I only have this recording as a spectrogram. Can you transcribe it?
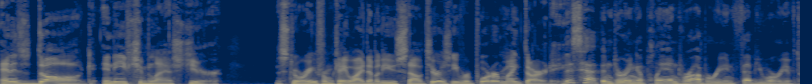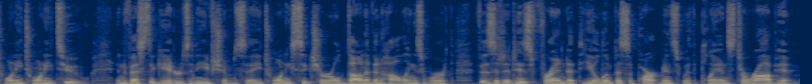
and his dog in Evesham last year. The story from KYW South Jersey reporter Mike Doherty. This happened during a planned robbery in February of 2022. Investigators in Evesham say 26 year old Donovan Hollingsworth visited his friend at the Olympus Apartments with plans to rob him.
